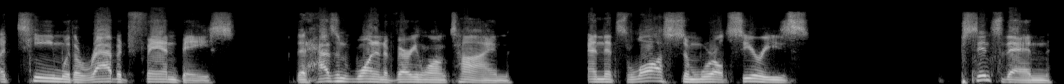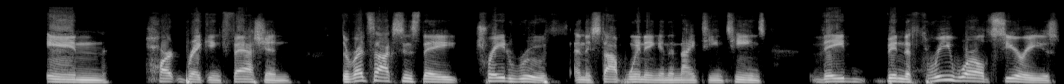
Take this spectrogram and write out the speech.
a team with a rabid fan base that hasn't won in a very long time and that's lost some World Series since then in heartbreaking fashion. The Red Sox, since they trade Ruth and they stopped winning in the 19 teens, they'd been to three World Series.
